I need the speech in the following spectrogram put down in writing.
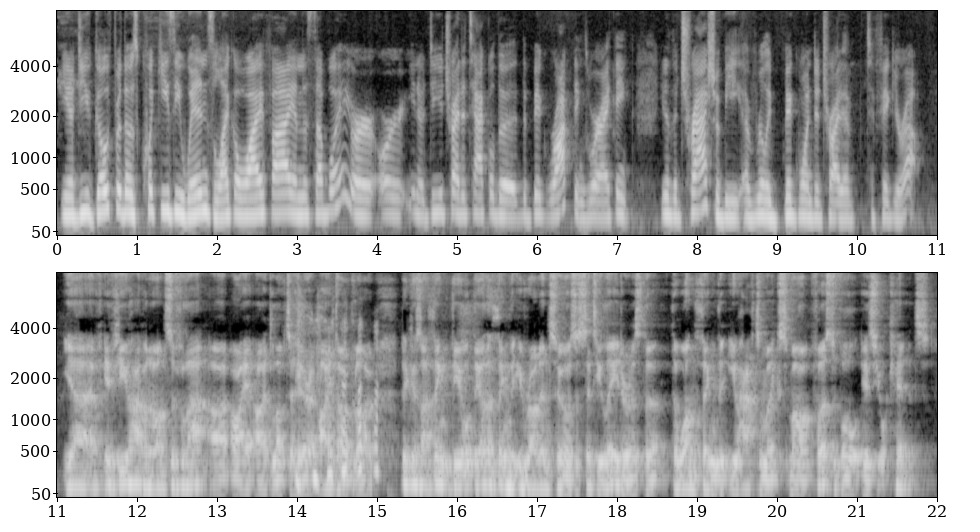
You know, do you go for those quick, easy wins like a Wi-Fi in the subway, or or you know, do you try to tackle the the big rock things where I think you know the trash would be a really big one to try to to figure out. Yeah, if, if you have an answer for that, uh, I I'd love to hear it. I don't know because I think the the other thing that you run into as a city leader is that the one thing that you have to make smart first of all is your kids.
